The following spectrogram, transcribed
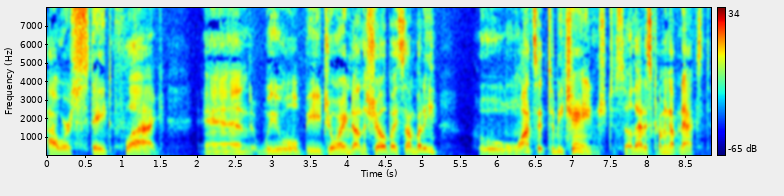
our state flag. And we will be joined on the show by somebody who wants it to be changed. So that is coming up next.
